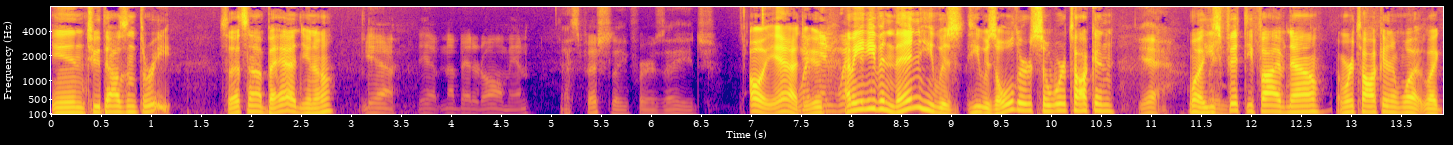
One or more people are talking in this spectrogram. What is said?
in 2003. So that's not bad, you know. Yeah, yeah, not bad at all, man. especially for his age. Oh yeah, dude. and when I mean, even then he was he was older. So we're talking. Yeah. Well, I he's mean- 55 now, and we're talking what like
